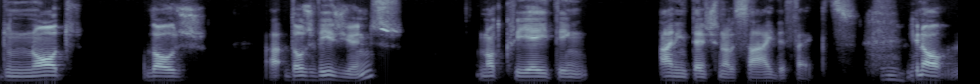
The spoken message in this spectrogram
do not those uh, those visions not creating unintentional side effects. Mm. You know,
